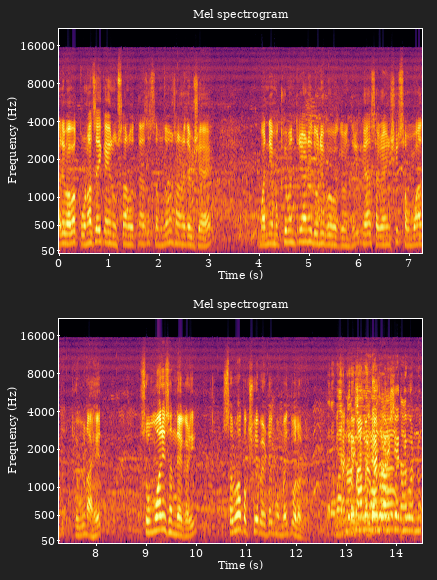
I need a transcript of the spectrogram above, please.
अरे बाबा कोणाचंही काही नुकसान होत नाही असं समजावून सांगण्याचा विषय आहे. माननीय मुख्यमंत्री आणि दोन्ही उपमुख्यमंत्री या सगळ्यांशी संवाद ठेवून आहेत. सोमवारी संध्याकाळी सर्वपक्षीय बैठक मुंबईत बोलावली. परिषद- निवडणूक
